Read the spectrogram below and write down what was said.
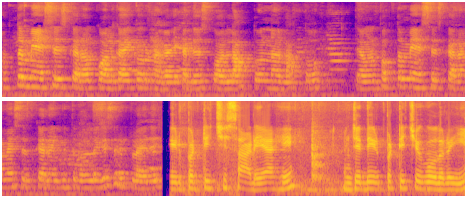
फक्त मेसेज करा. कॉल काय करू नका. एखाद्या वेळेस कॉल लागतो न लागतो त्यामुळे फक्त मेसेज करा. मेसेज करेल मी तुम्हाला लगेच रिप्लाय दे दीडपट्टीची साडी आहे. म्हणजे दीडपट्टीची गोदरी.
